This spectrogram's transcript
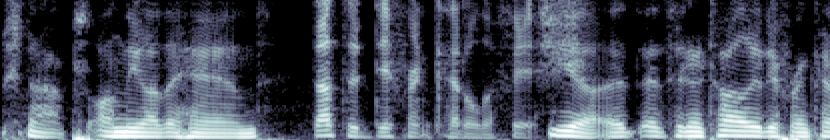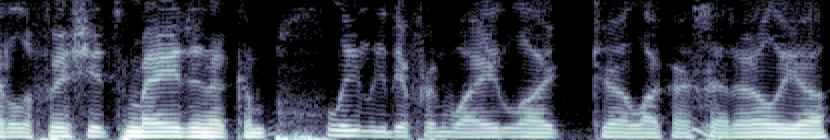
schnapps, on the other hand, That's a different kettle of fish. Yeah, it, it's an entirely different kettle of fish. It's made in a completely different way, like uh, like I said earlier.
